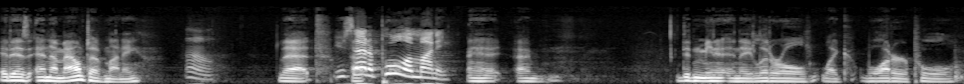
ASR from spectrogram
It is an amount of money Oh. that You said uh, a pool of money. I, I didn't mean it in a literal like water pool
